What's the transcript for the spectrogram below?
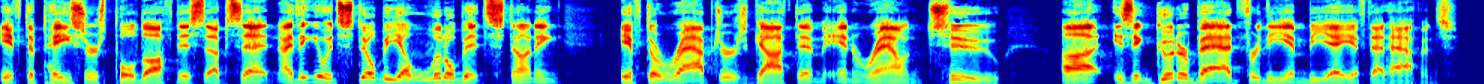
if the Pacers pulled off this upset. And I think it would still be a little bit stunning if the Raptors got them in round two. Uh, is it good or bad for the NBA if that happens?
